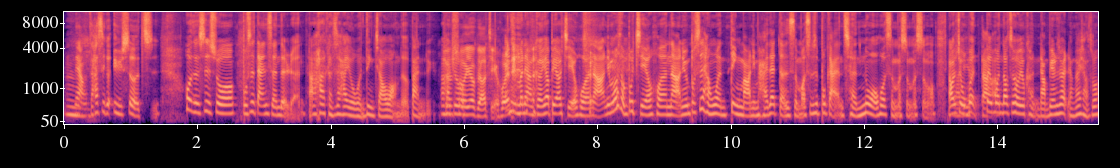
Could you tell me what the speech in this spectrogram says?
嗯、那样子，它是一个预设值，或者是说不是单身的人，然后他可是还有稳定交往的伴侣，他就说要不要结婚？你们两个要不要结婚啊？你们为什么不结婚啊？你们不是很稳定吗？你们还在等什么？是不是不敢承诺或什么什么什么？然后就问被问到最后，有可能两边人在两个人想说，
